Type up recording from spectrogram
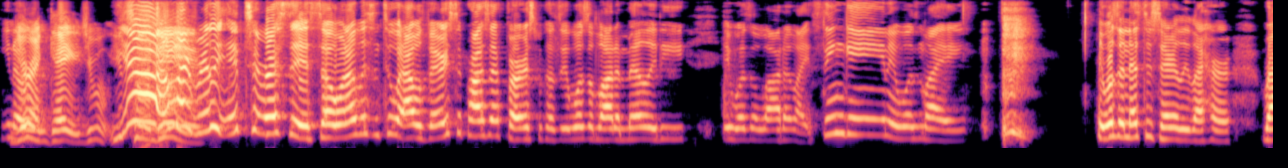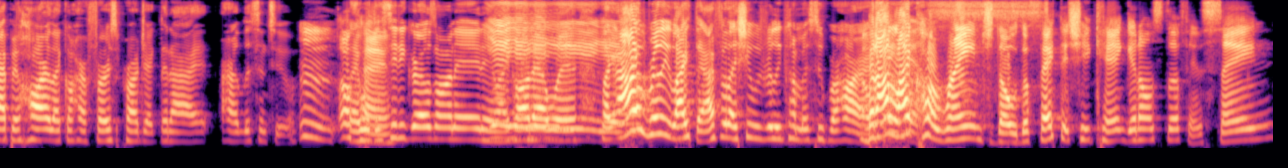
you know You're engaged. You, you yeah. I'm like really interested. So when I listened to it, I was very surprised at first because it was a lot of melody. It was a lot of like singing. It was like it wasn't necessarily like her rapping hard like on her first project that I I listened to. Mm, okay. Like with the City Girls on it and Yeah, like yeah, all that yeah, one. like. I really like that. I feel like she was really coming super hard. But I like yes. her range though. The fact that she can get on stuff and sing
